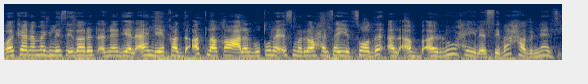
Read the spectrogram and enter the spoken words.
وكان مجلس إدارة النادي الأهلي قد أطلق على البطولة اسم الراحل سيد صادق الأب الروحي للسباحة بالنادي.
